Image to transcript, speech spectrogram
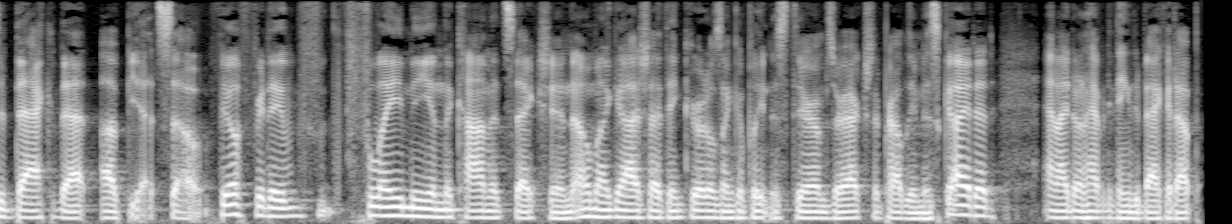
to back that up yet. So feel free to f- flame me in the comment section. Oh my gosh, I think Gödel's incompleteness theorems are actually probably misguided, and I don't have anything to back it up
